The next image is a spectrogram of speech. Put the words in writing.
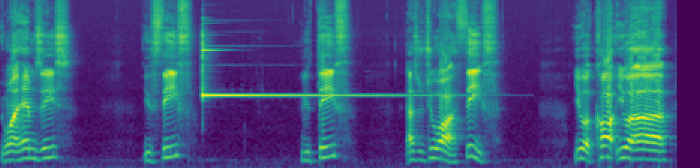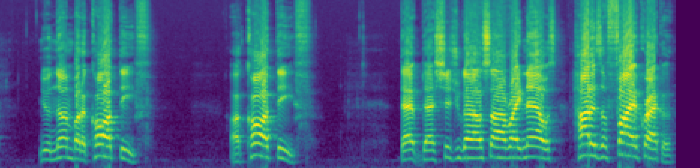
You want him, Zeus? You thief? You thief? That's what you are, thief. You a car you a uh you're nothing but a car thief. A car thief. That that shit you got outside right now is hot as a firecracker.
